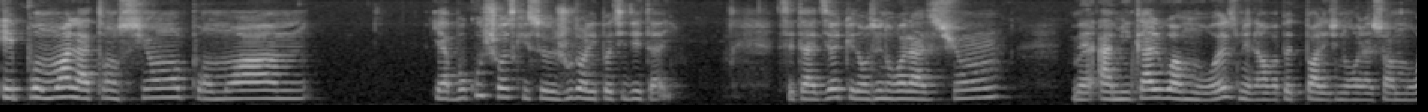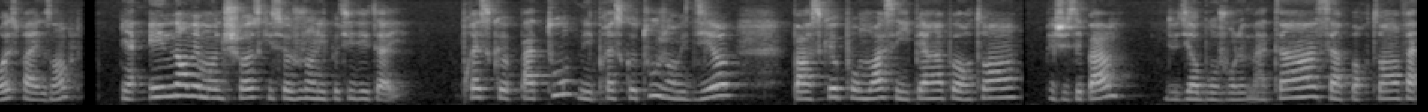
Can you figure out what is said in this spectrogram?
Et pour moi l'attention, pour moi, il y a beaucoup de choses qui se jouent dans les petits détails. C'est-à-dire que dans une relation, mais amicale ou amoureuse, mais là on va peut-être parler d'une relation amoureuse par exemple, il y a énormément de choses qui se jouent dans les petits détails. Presque pas tout, mais presque tout j'ai envie de dire, parce que pour moi c'est hyper important. Mais je sais pas, de dire bonjour le matin, c'est important. Enfin,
